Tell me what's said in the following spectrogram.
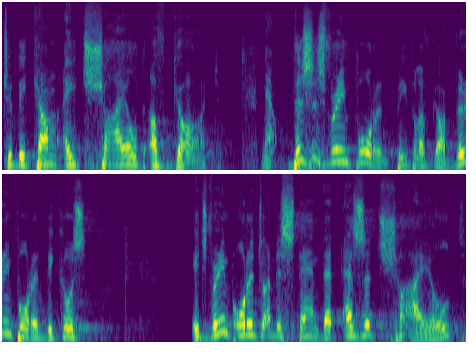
to become a child of God. Now, this is very important, people of God, very important because it's very important to understand that as a child,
